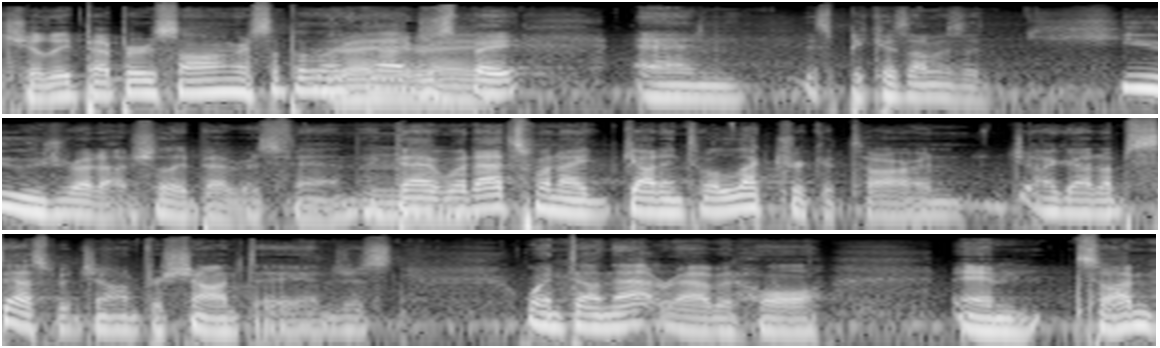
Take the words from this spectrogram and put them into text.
Chili Peppers song or something like Right, that? Just right. by, and it's because I was a huge Red Hot Chili Peppers fan. Like that, Mm. well, that's when I got into electric guitar and I got obsessed with John Frusciante and just went down that rabbit hole. And so I'm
